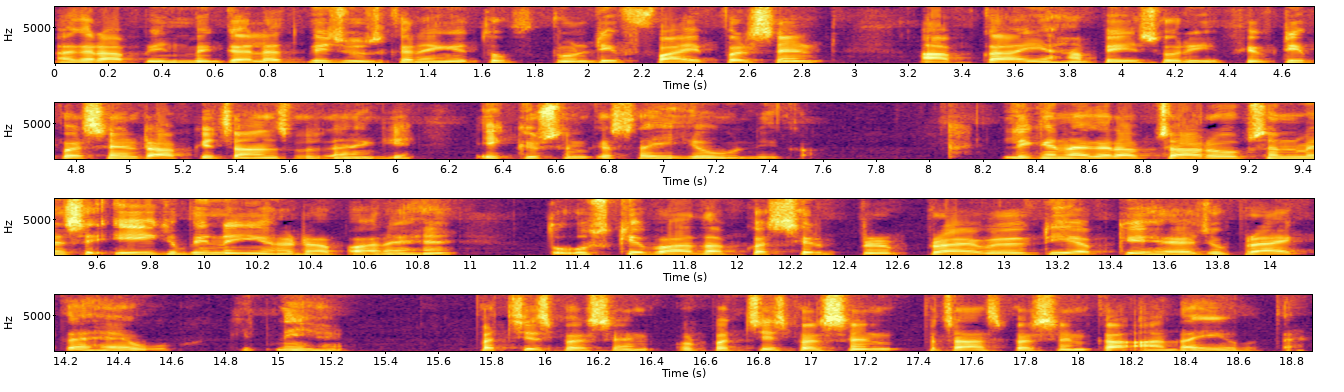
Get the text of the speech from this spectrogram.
अगर आप इनमें गलत भी चूज़ करेंगे तो ट्वेंटी फाइव परसेंट आपका यहाँ पे सॉरी फिफ्टी परसेंट आपके चांस हो जाएँगे एक क्वेश्चन का सही होने का। लेकिन अगर आप चारों ऑप्शन में से एक भी नहीं हटा पा रहे हैं तो उसके बाद आपका सिर्फ़ प्रायोरिटी आपकी है, जो प्रायिकता है, वो कितनी है? पच्चीस परसेंट और पच्चीस परसेंट, पचास परसेंट का आधा ही होता है।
